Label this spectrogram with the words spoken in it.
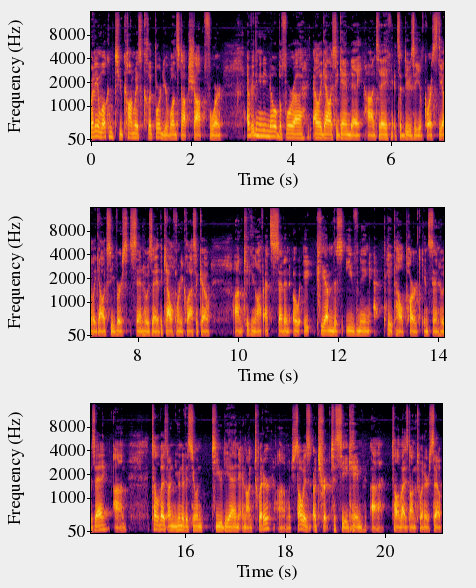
everybody, and welcome to Conway's Clipboard, your one-stop shop for everything you need to know before uh, LA Galaxy game day. Uh, today, it's a doozy. Of course, the LA Galaxy versus San Jose, the California Classico, um, kicking off at 7:08 p.m. this evening at PayPal Park in San Jose. Um, televised on Univision TUDN and on Twitter, um, which is always a trip to see a game uh, televised on Twitter. So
